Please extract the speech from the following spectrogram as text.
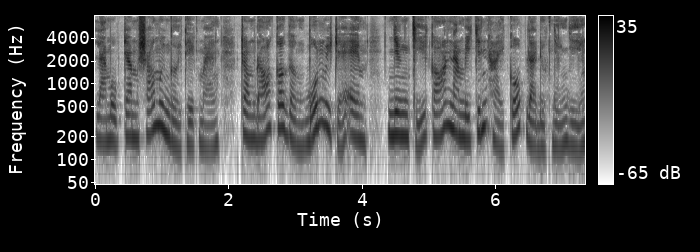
là 160 người thiệt mạng, trong đó có gần 40 trẻ em, nhưng chỉ có 59 hài cốt là được nhận diện.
